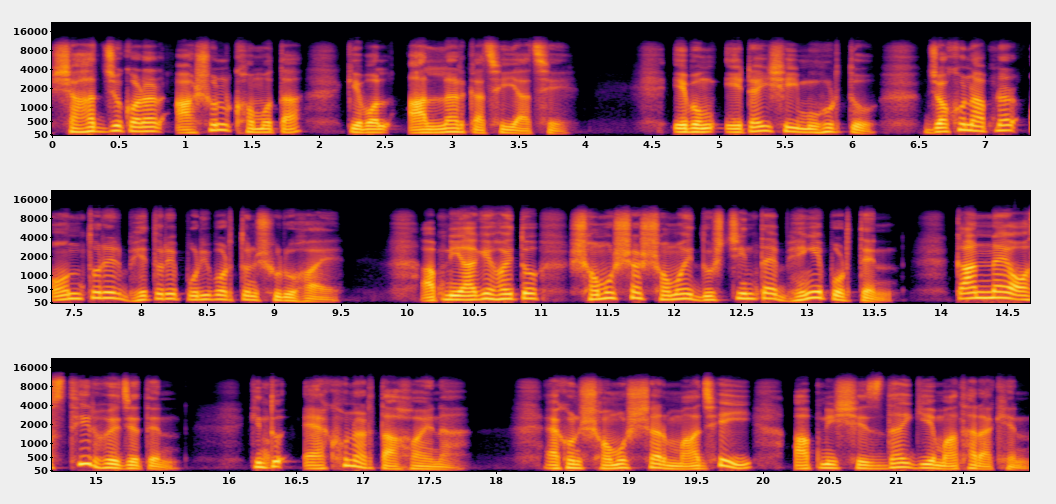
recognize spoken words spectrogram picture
সাহায্য করার আসল ক্ষমতা কেবল আল্লাহর কাছেই আছে। এবং এটাই সেই মুহূর্ত যখন আপনার অন্তরের ভেতরে পরিবর্তন শুরু হয়। আপনি আগে হয়তো সমস্যার সময় দুশ্চিন্তায় ভেঙে পড়তেন, কান্নায় অস্থির হয়ে যেতেন, কিন্তু এখন আর তা হয় না। এখন সমস্যার মাঝেই আপনি সেজদায় গিয়ে মাথা রাখেন।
